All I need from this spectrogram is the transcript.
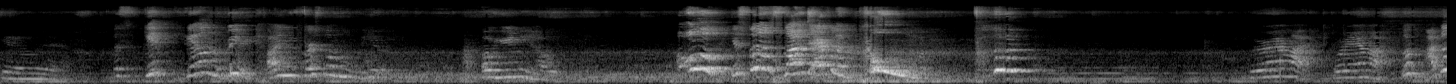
there? Let's get, get on the beach. I'm the first one over here. Oh, you need help. Oh, you're still to slap the airplane. Boom! Where am I? Where am I? Look, I'm.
